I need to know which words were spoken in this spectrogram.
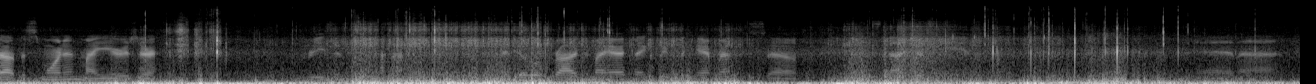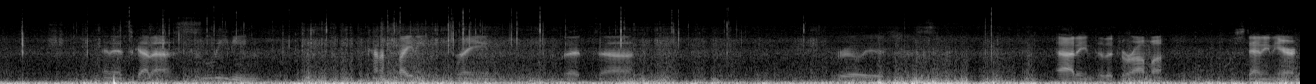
out this morning. My ears are freezing. I do a little in my hair, thankfully, for the camera, so it's not just me. And, uh, and it's got a sleeting, kind of biting rain that uh, really is just adding to the drama. Standing here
